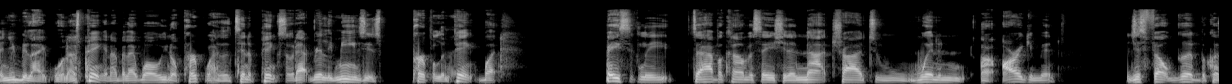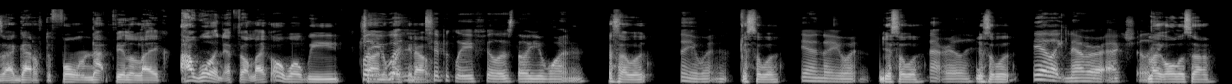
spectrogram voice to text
And you'd be like, well, that's pink. And I'd be like, well, you know, purple has a tint of pink. So that really means it's purple and pink. But basically, to have a conversation and not try to win an, an argument it just felt good because I got off the phone not feeling like I won. I felt like, oh well, we Well, trying to work wouldn't it out. typically feel as though you won. yes, I would. No, you wouldn't. Yes, I would. Yeah, no, you wouldn't. Yes, I would. Not really. Yes, I would. Yeah, like never actually. Like all the time.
